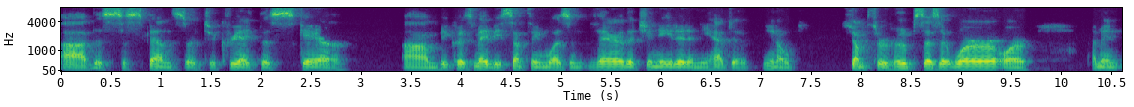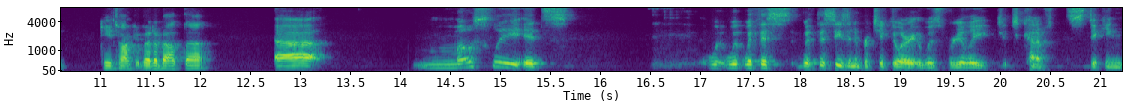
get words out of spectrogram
uh, this suspense or to create this scare um, because maybe something wasn't there that you needed and you had to, you know, jump through hoops, as it were, or I mean, can you talk a bit about that? Uh, mostly, it's with, with, this with this season in particular. It was really kind of sticking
